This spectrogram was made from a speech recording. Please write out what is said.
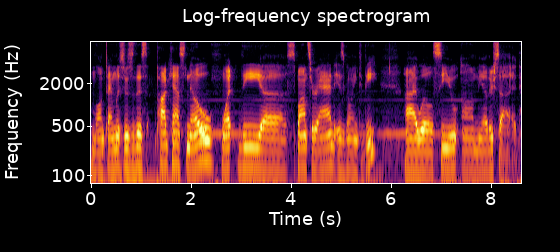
longtime listeners of this podcast know what the uh, sponsor ad is going to be. I will see you on the other side.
